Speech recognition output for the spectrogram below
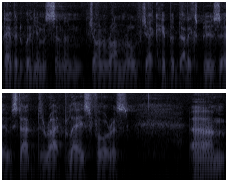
David Williamson and John Romeril, Jack Hibberd, Alex Buzo started to write plays for us. Um,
